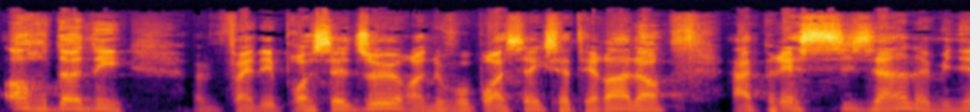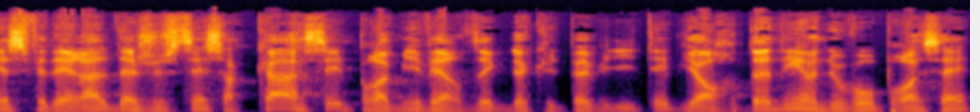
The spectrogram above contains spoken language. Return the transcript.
ordonner une fin des procédures, un nouveau procès, etc. Alors, après six ans, le ministre fédéral de la Justice a cassé le premier verdict de culpabilité, puis a ordonné un nouveau procès,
